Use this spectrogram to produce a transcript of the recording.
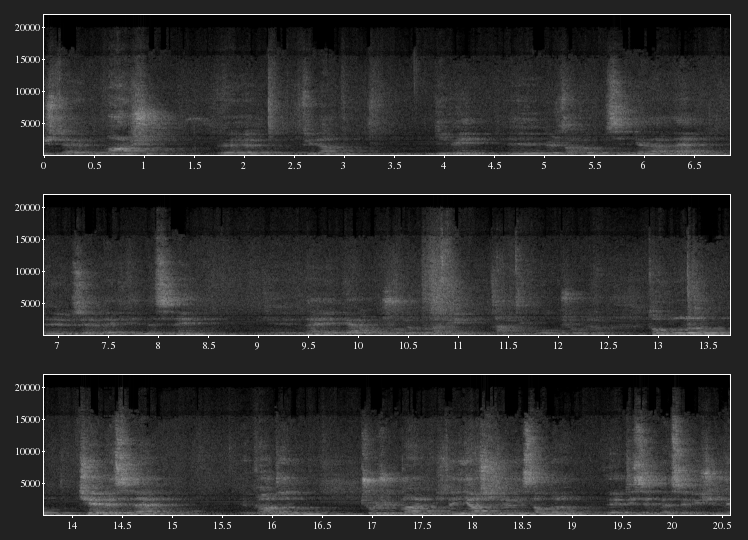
işte marş e, filan gibi e, bir takım simgelerle e, üzerine gidilmesini e, ne engel olmuş oluyor. Bu da bir taktik olmuş oluyor. Topluluğun çevresine kadın, çocuklar, işte yaşlı insanların e, dizilmesi. E, Şimdi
